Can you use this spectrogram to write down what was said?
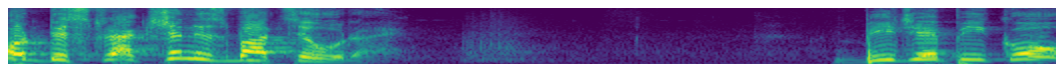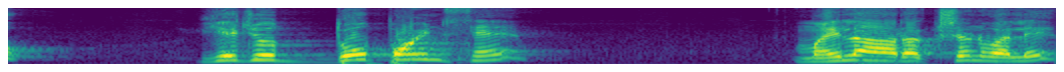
और डिस्ट्रैक्शन इस बात से हो रहा है। बीजेपी को ये जो दो पॉइंट्स हैं, महिला आरक्षण वाले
